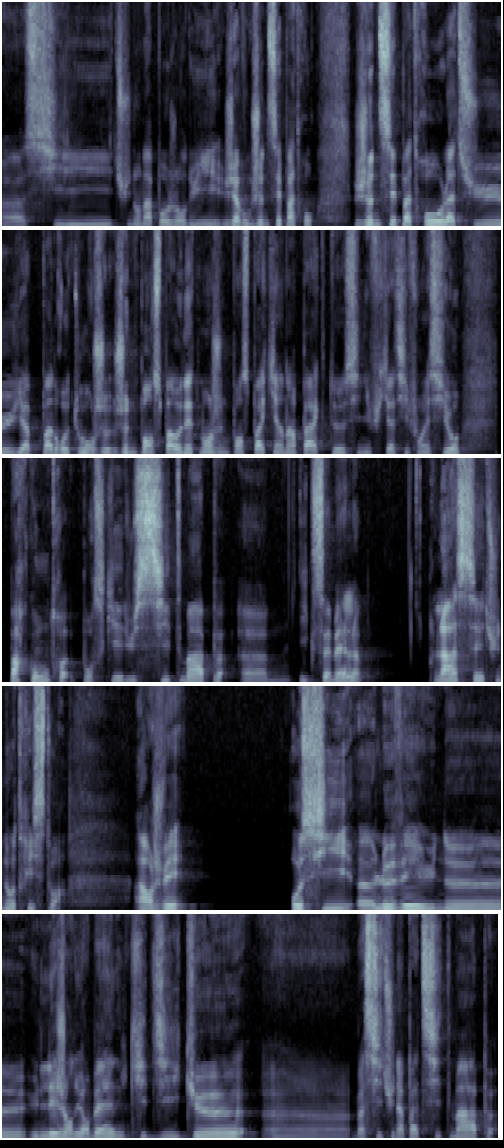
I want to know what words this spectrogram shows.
euh, si tu n'en as pas aujourd'hui? J'avoue que je ne sais pas trop. Je ne sais pas trop là-dessus, il n'y a pas de retour. Je, ne pense pas, honnêtement, je ne pense pas qu'il y ait un impact significatif en SEO. Par contre, pour ce qui est du sitemap euh, XML, là, c'est une autre histoire. Alors, je vais aussi euh, lever une, euh, légende urbaine qui dit que euh, bah, si tu n'as pas de sitemap,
